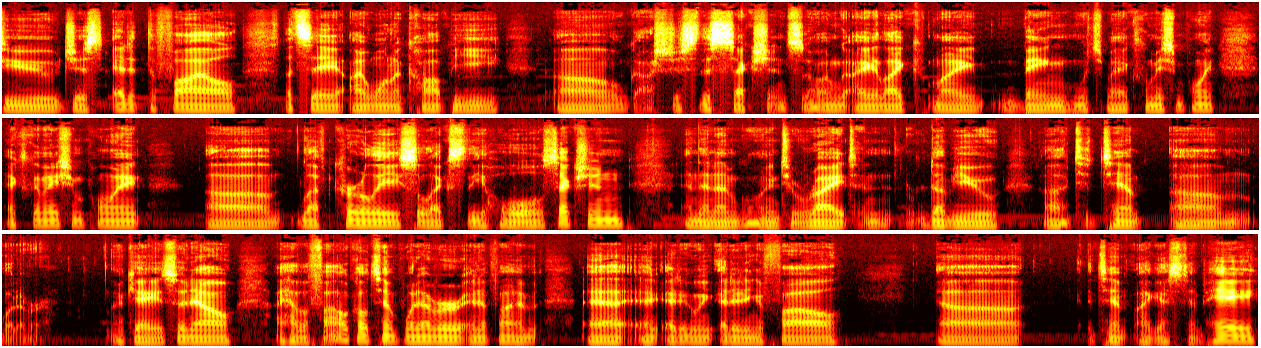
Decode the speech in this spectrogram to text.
to just edit the file. Let's say I want to copy. Oh gosh, just this section. So I'm, I like my bang, which is my exclamation point, exclamation point, uh, left curly selects the whole section, and then I'm going to write and W uh, to temp um, whatever. Okay, so now I have a file called temp whatever, and if I'm uh, editing, editing a file, uh, temp I guess temp hey,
